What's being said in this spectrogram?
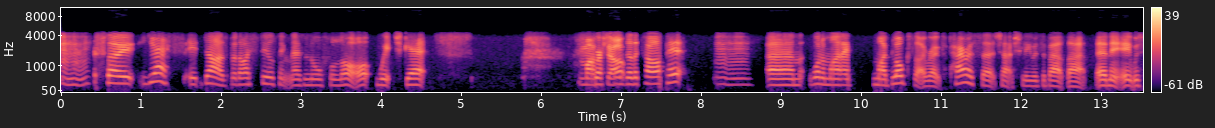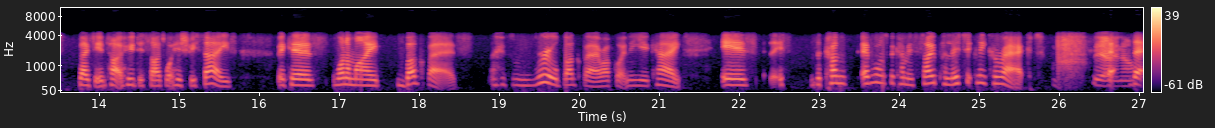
Mhm. So yes, it does, but I still think there's an awful lot which gets Mucked brushed up. under the carpet. Mhm. Um, one of my my blogs that I wrote for Parasearch actually was about that, and it, it was basically entitled "Who Decides What History Stays," because one of my bugbears, it's a real bugbear I've got in the UK, is it's the con- everyone's becoming so politically correct Yeah, that, I know. that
